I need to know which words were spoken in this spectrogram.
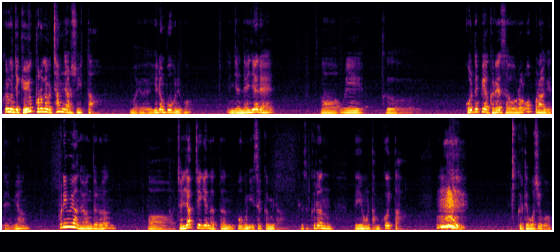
그리고 이제 교육 프로그램에 참여할 수 있다. 뭐 이런 부분이고 이제 내년에 어 우리 그 골든피아 그래서를 오픈하게 되면 프리미엄 회원들은 어 전략적인 어떤 부분이 있을 겁니다. 그래서 그런 내용을 담고 있다. 그렇게 보시고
